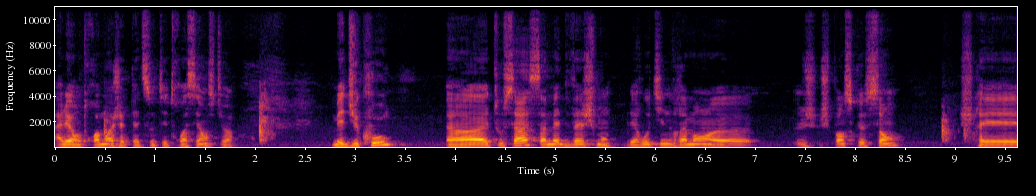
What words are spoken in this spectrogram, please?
Allez, en trois mois, j'ai peut-être sauté trois séances, tu vois. Mais du coup, euh, tout ça, ça m'aide vachement. Les routines, vraiment, euh, je, pense que sans, je serais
